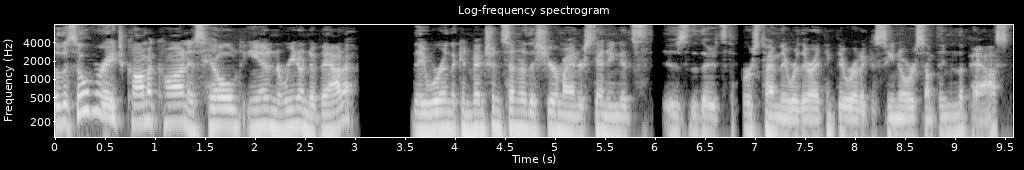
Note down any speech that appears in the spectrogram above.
So the Silver Age Comic Con is held in Reno, Nevada. They were in the convention center this year. My understanding it's is that it's the first time they were there. I think they were at a casino or something in the past.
